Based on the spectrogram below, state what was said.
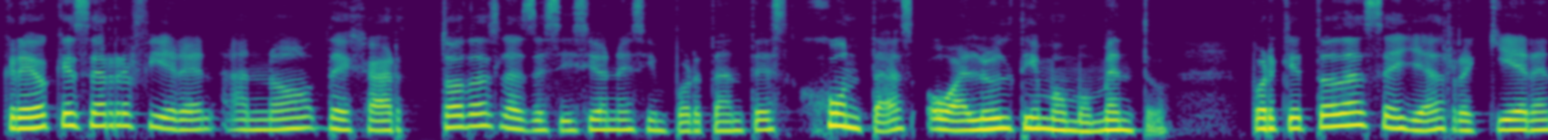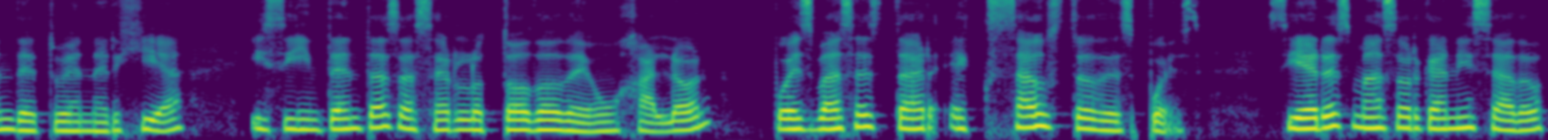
Creo que se refieren a no dejar todas las decisiones importantes juntas o al último momento, porque todas ellas requieren de tu energía y si intentas hacerlo todo de un jalón, pues vas a estar exhausto después. Si eres más organizado,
